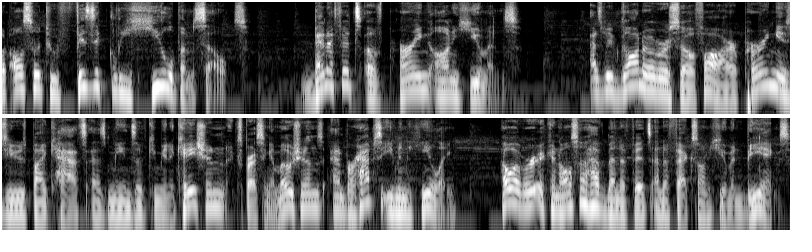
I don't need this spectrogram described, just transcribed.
but also to physically heal themselves. Benefits of purring on humans. As we've gone over so far, purring is used by cats as means of communication, expressing emotions, and perhaps even healing. However, it can also have benefits and effects on human beings.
